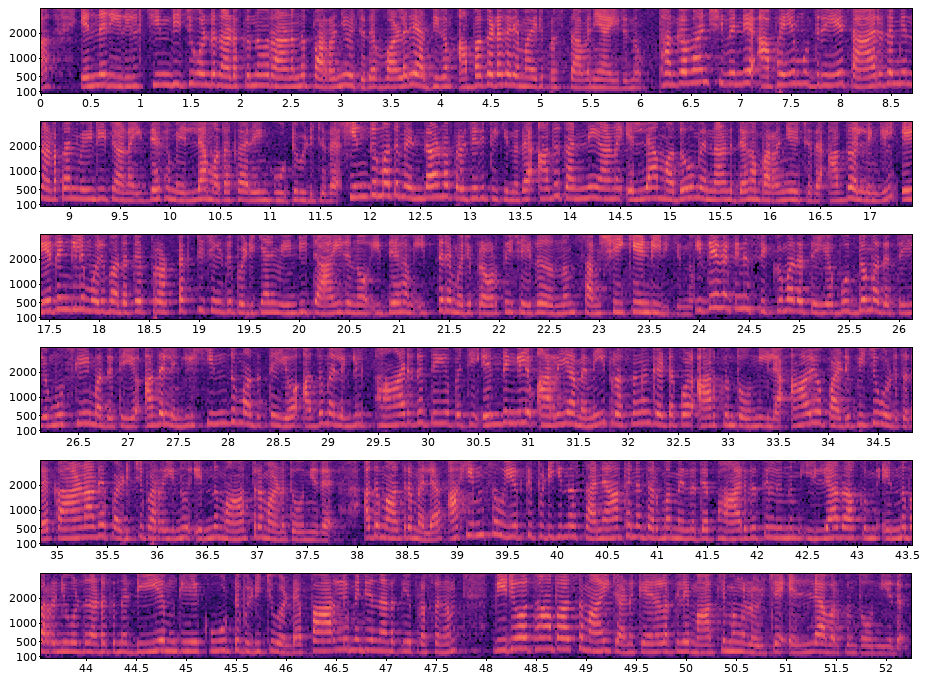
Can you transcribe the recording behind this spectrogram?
എന്ന രീതിയിൽ ചിന്തിച്ചുകൊണ്ട് നടക്കുന്നവരാണെന്ന് പറഞ്ഞു വെച്ചത് വളരെയധികം അപകടകരമായ ഒരു പ്രസ്താവനയായിരുന്നു. ഭഗവാൻ ശിവന്റെ അഭയമുദ്രയെ താരതമ്യം നടത്താൻ വേണ്ടിയിട്ടാണ് ഇദ്ദേഹം എല്ലാ മതക്കാരെയും കൂട്ടുപിടിച്ചത്. ഹിന്ദുമതം എന്താണോ പ്രചരിപ്പിക്കുന്നത് അത് തന്നെയാണ് എല്ലാ മതവും എന്നാണ് ഇദ്ദേഹം പറഞ്ഞു വെച്ചത്. അതല്ലെങ്കിൽ ഏതെങ്കിലും ഒരു മതത്തെ പ്രൊട്ടക്ട് ചെയ്ത് പിടിക്കാൻ വേണ്ടിയിട്ടായിരുന്നോ ഇദ്ദേഹം ഇത്തരം ഒരു പ്രവൃത്തി ചെയ്തതെന്നും സംശയിക്കേണ്ടിയിരിക്കുന്നു. ഇദ്ദേഹത്തിന് സിഖ് മതത്തെയോ ബുദ്ധമതത്തെയോ മുസ്ലിം മതത്തെയോ അതല്ലെങ്കിൽ ഹിന്ദു മതത്തെയോ അതുമല്ലെങ്കിൽ ഭാരതത്തെയോ പറ്റി എന്തെങ്കിലും അറിയാമെന്ന് ഈ പ്രസംഗം കേട്ടപ്പോൾ ആർക്കും തോന്നിയില്ല. ആരോ പഠിപ്പിച്ചു കൊടുത്തത് കാണാതെ പഠിച്ചു പറയുന്നു എന്ന് മാത്രമാണ് തോന്നിയത്. അത് മാത്രമല്ല അഹിംസ ഉയർത്തിപ്പിടിക്കുന്ന സനാതന ധർമ്മം എന്നത് ഭാരതത്തിൽ നിന്നും ഇല്ലാതാക്കും എന്ന് പറഞ്ഞുകൊണ്ട് നടക്കുന്ന ഡി എം കെയെ കൂട്ടുപിടിച്ചുകൊണ്ട് പാർലമെന്റിൽ നടത്തിയ പ്രസംഗം വിരോധാഭാസമായിട്ടാണ് കേരളത്തിലെ മാധ്യമങ്ങൾ ഒഴിച്ച് എല്ലാവർക്കും തോന്നിയത്.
